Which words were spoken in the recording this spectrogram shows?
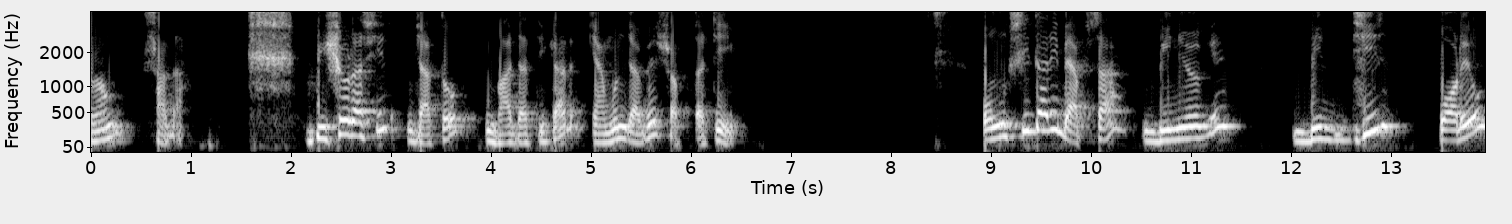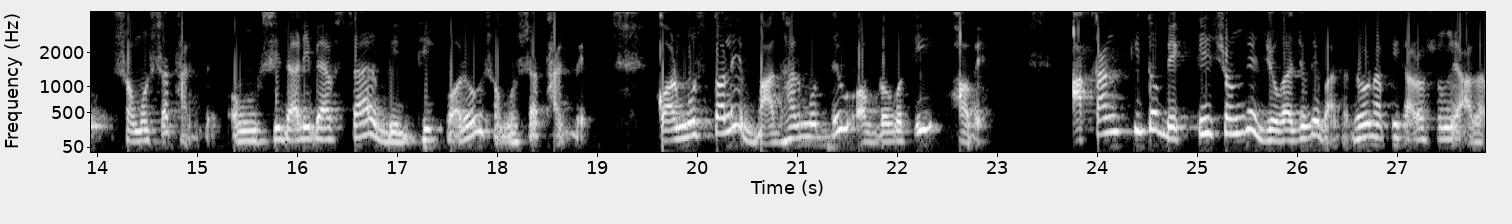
রং সাদা। বিষ রাশির জাতক বা জাতিকার কেমন যাবে সপ্তাহটি? অংশীদারি ব্যবসা বিনিয়োগে বৃদ্ধির পরেও সমস্যা থাকবে। অংশীদারি ব্যবসার বৃদ্ধির পরেও সমস্যা থাকবে। কর্মস্থলে বাধার মধ্যেও অগ্রগতি হবে। আকাঙ্ক্ষিত ব্যক্তির সঙ্গে যোগাযোগে বাধা। ধরুন আপনি কারোর সঙ্গে আধা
